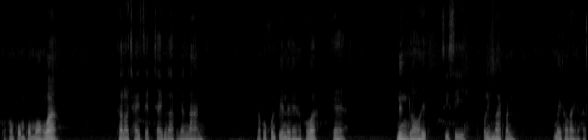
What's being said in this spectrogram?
แต่ของผมผมมองว่า ถ้าเราใช้เสร็จใช้เวลาเป็นนานๆเราก็ควรเปลี่ยนได้เลยครับ เพราะว่าแค่100ซีซีปริมาตรมันไม่เท่าไหร่นะครับ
